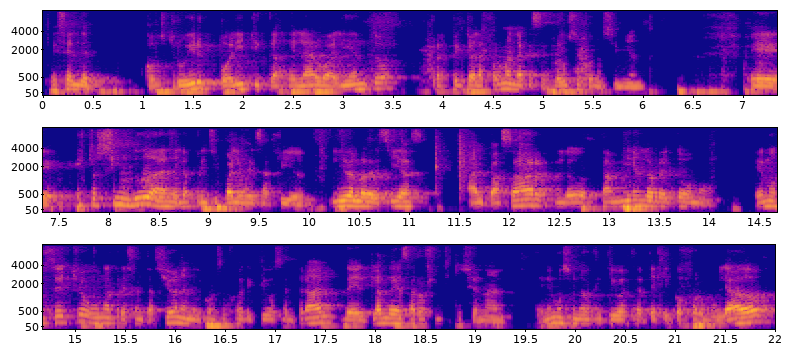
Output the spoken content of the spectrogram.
es el de construir políticas de largo aliento respecto a la forma en la que se produce conocimiento. Eh, esto sin duda es de los principales desafíos. Liber lo decías al pasar, lo, también lo retomo. Hemos hecho una presentación en el Consejo Directivo Central del Plan de Desarrollo Institucional. Tenemos un objetivo estratégico formulado,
